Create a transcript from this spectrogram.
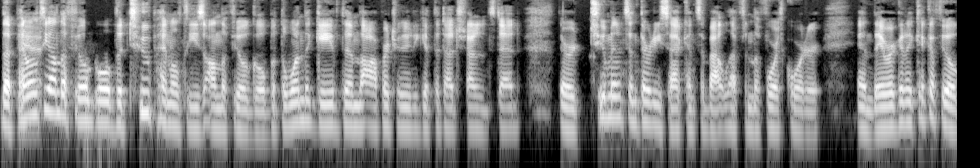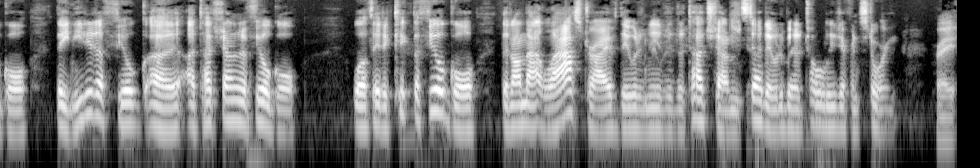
the penalty on the field goal, the two penalties on the field goal, but the one that gave them the opportunity to get the touchdown instead. There were two minutes and thirty seconds about left in the fourth quarter, and they were going to kick a field goal. They needed a field, uh, a touchdown and a field goal. Well, if they'd have kicked the field goal, then on that last drive they would have needed a touchdown instead. It would have been a totally different story. Right.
